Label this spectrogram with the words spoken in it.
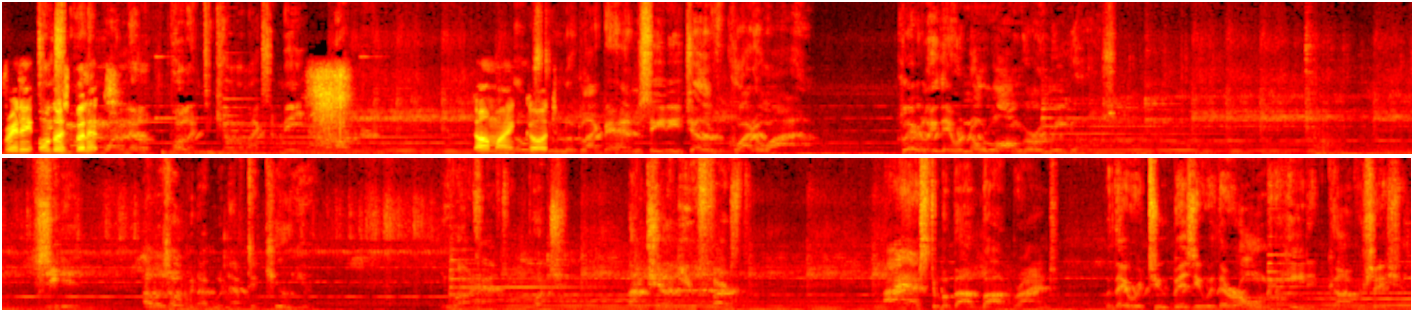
Really? All those Takes more than bullets? Bullet to kill the likes of me. Oh my Those god. looked like they hadn't seen each other for quite a while. Clearly, they were no longer amigos. Shit. I was hoping I wouldn't have to kill you. You won't have to, Butch. I'm killing you first. I asked them about Bob Bryant, but they were too busy with their own heated conversation.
